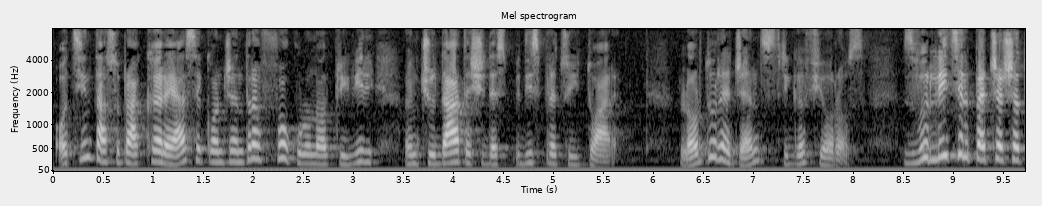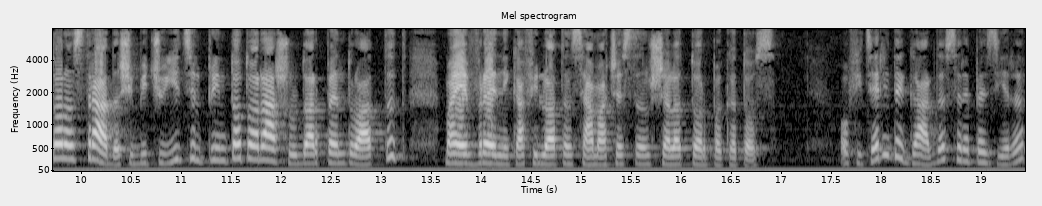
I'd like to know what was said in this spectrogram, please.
o țintă asupra căreia se concentră focul unor priviri înciudate și disprețuitoare. Lordul regent strigă fioros. Zvârliți-l pe cerșetor în stradă și biciuiți-l prin tot orașul, doar pentru atât mai e vrednic a fi luat în seamă acest înșelător păcătos. Ofițerii de gardă se repeziră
